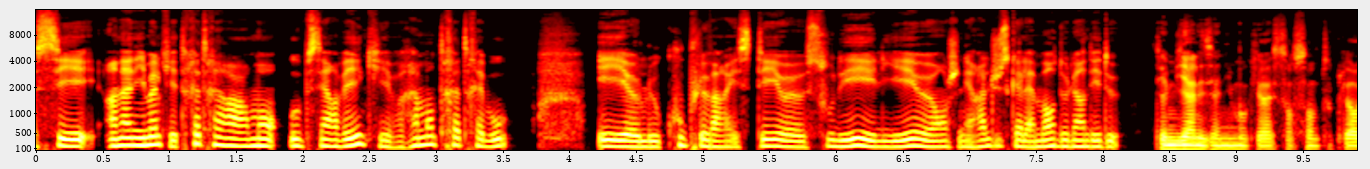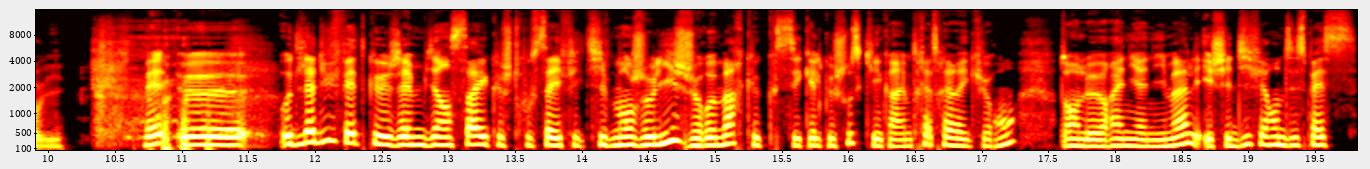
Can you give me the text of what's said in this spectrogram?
C'est un animal qui est très très rarement observé, qui est vraiment très très beau. Et euh, le couple va rester euh, soudé et lié euh, en général jusqu'à la mort de l'un des deux. T'aimes bien les animaux qui restent ensemble toute leur vie. Mais euh, au-delà du fait que j'aime bien ça et que je trouve ça effectivement joli, je remarque que c'est quelque chose qui est quand même très très récurrent dans le règne animal et chez différentes espèces.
